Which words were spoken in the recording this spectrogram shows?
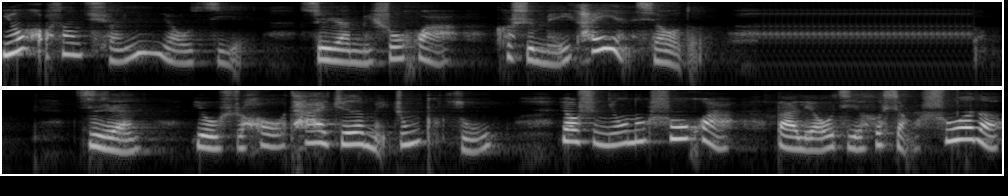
牛好像全了解，虽然没说话，可是眉开眼笑的。自然，有时候他还觉得美中不足。要是牛能说话，把了解和想说的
